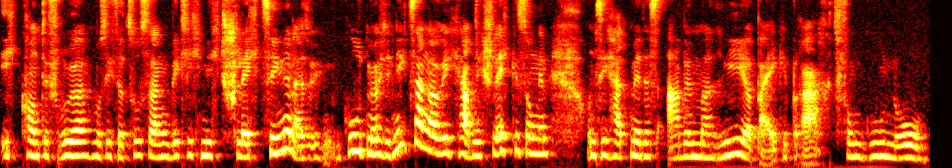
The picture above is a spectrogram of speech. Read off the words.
ich konnte früher, muss ich dazu sagen, wirklich nicht schlecht singen. Also gut möchte ich nicht sagen, aber ich habe nicht schlecht gesungen. Und sie hat mir das Ave Maria beigebracht von Gounod.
